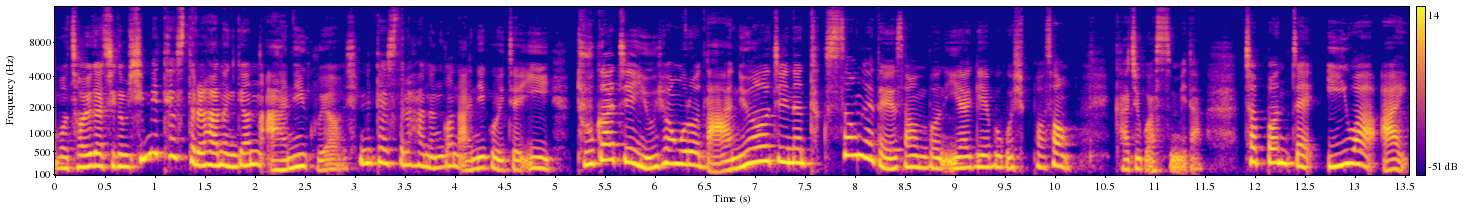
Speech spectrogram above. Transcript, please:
뭐 저희가 지금 심리 테스트를 하는 건 아니고요. 심리 테스트를 하는 건 아니고 이제 이 두 가지 유형으로 나뉘어지는 특성에 대해서 한번 이야기해 보고 싶어서 가지고 왔습니다. 첫 번째 E와 I.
